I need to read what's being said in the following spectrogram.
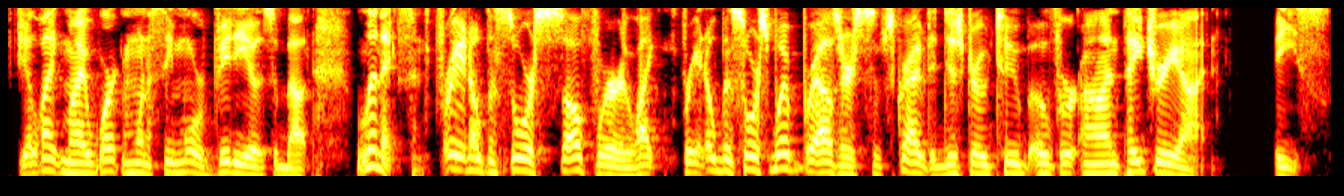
If you like my work and want to see more videos about Linux and free and open source software like free and open source web browsers, subscribe to DistroTube over on Patreon. Peace.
